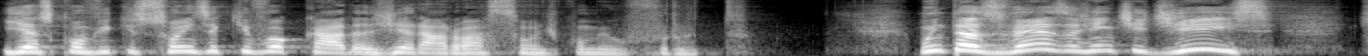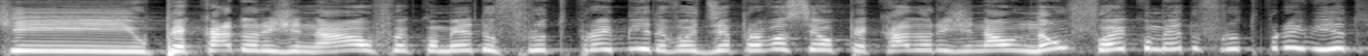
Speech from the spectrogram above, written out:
E as convicções equivocadas geraram a ação de comer o fruto. Muitas vezes a gente diz que o pecado original foi comer do fruto proibido. Eu vou dizer para você, o pecado original não foi comer do fruto proibido.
